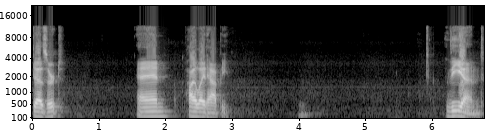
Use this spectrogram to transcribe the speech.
desert, and highlight Hapi. The end.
